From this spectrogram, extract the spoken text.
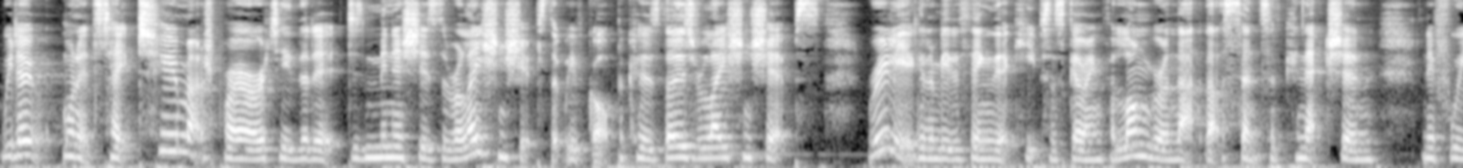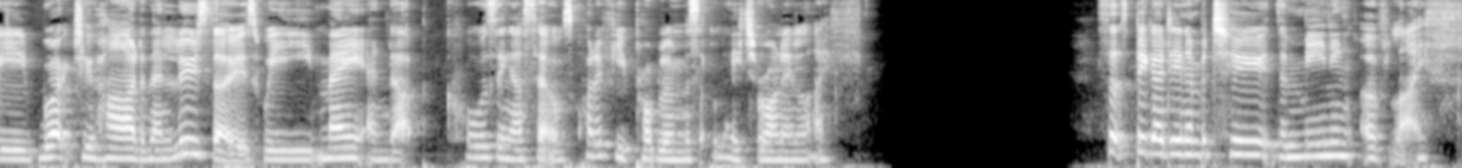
we don't want it to take too much priority that it diminishes the relationships that we've got because those relationships really are going to be the thing that keeps us going for longer and that, that sense of connection. And if we work too hard and then lose those, we may end up causing ourselves quite a few problems later on in life. So that's big idea number two the meaning of life.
